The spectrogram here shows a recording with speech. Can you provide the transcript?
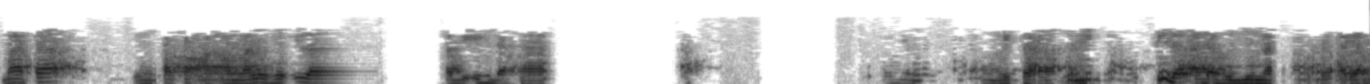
mata intaqa'a amaluhu ila bi ihdatha jika tidak ada hubungan yang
